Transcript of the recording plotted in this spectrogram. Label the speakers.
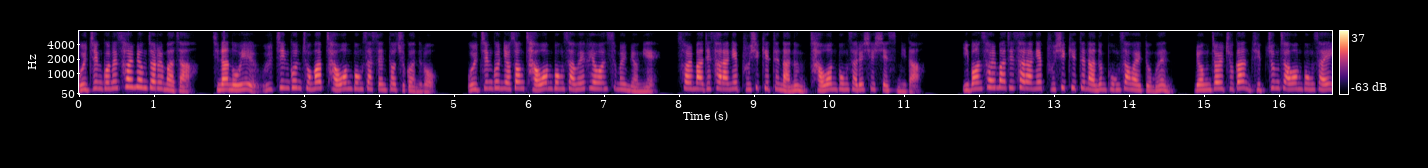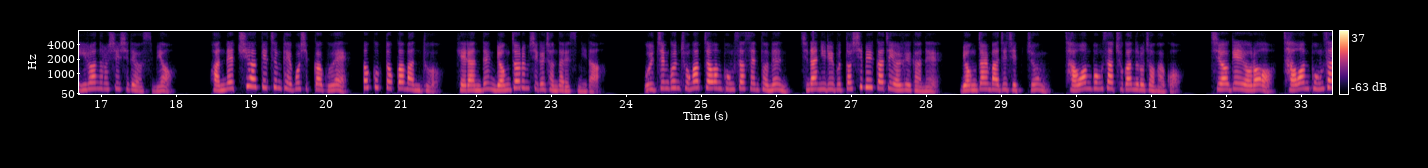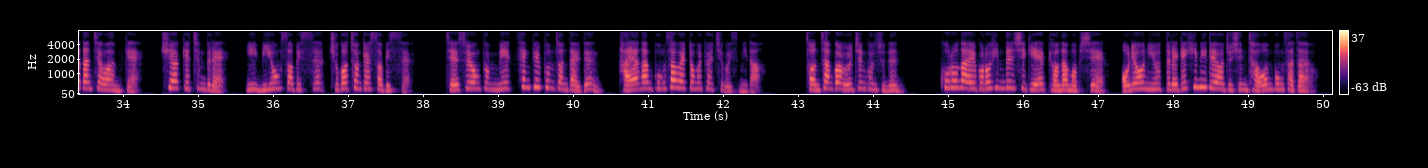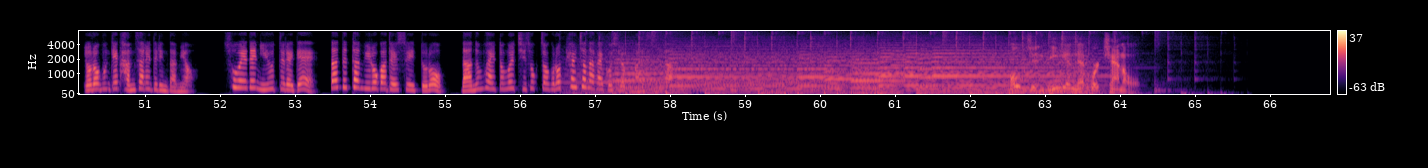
Speaker 1: 울진군은 설 명절을 맞아 지난 5일 울진군 종합자원봉사센터 주관으로 울진군 여성 자원봉사회 회원 20명이 설맞이 사랑의 부시키트 나눔 자원봉사를 실시했습니다. 이번 설맞이 사랑의 부시키트 나눔 봉사활동은 명절 주간 집중 자원봉사의 일환으로 실시되었으며 관내 취약계층 150가구에 떡국떡과 만두, 계란 등 명절 음식을 전달했습니다. 울진군 종합자원봉사센터는 지난 1일부터 10일까지 열흘간을 명절 맞이 집중 자원봉사 주간으로 정하고 지역의 여러 자원봉사단체와 함께 취약계층들의 이 미용 서비스, 주거 청결 서비스, 제수용품 및 생필품 전달 등 다양한 봉사활동을 펼치고 있습니다. 전창걸 울진군수는 코로나19로 힘든 시기에 변함없이 어려운 이웃들에게 힘이 되어주신 자원봉사자 여러분께 감사를 드린다며 소외된 이웃들에게 따뜻한 위로가 될 수 있도록 나눔 활동을 지속적으로 펼쳐나갈 것이라고 말했습니다.
Speaker 2: Mulgin Media Network Channel.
